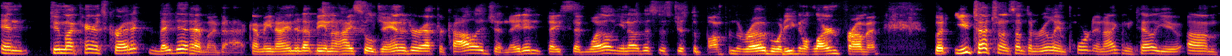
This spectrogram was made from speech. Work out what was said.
And to my parents' credit, they did have my back. I mean, I ended up being a high school janitor after college, and they didn't, they said, well, you know, this is just a bump in the road. What are you going to learn from it? But you touched on something really important, and I can tell you, um,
